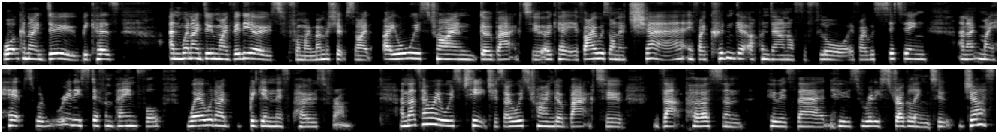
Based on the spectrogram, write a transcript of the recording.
what can I do because and when I do my videos for my membership site, I always try and go back to okay, if I was on a chair, if I couldn't get up and down off the floor, if I was sitting and I, my hips were really stiff and painful, where would I begin this pose from? And that's how I always teach is I always try and go back to that person who is there who's really struggling to just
